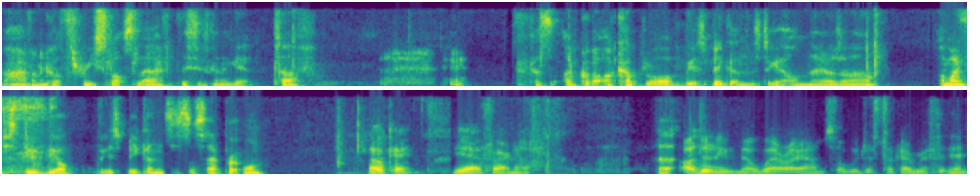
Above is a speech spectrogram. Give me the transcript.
I've only got three slots left. This is going to get tough because I've got a couple of obvious big guns to get on there as well. I might just do the obvious big guns as a separate one. Okay. Yeah, fair enough. Uh, I don't even know where I am, so we just took everything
